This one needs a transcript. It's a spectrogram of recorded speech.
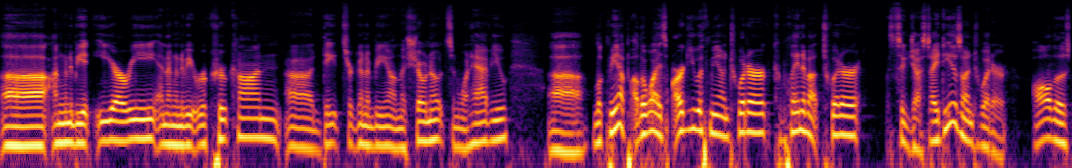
Uh, I'm going to be at ERE and I'm going to be at RecruitCon. Uh, dates are going to be on the show notes and what have you. Uh, look me up. Otherwise, argue with me on Twitter, complain about Twitter, suggest ideas on Twitter. All those,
